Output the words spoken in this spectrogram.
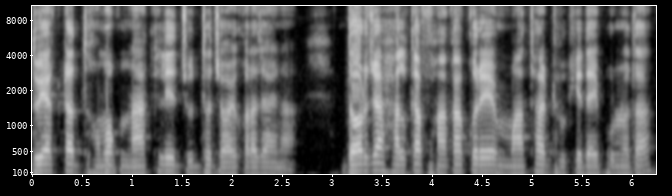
দু একটা ধমক না খেলে যুদ্ধ জয় করা যায় না। দরজা হালকা ফাঁকা করে মাথা ঢুকিয়ে দেয় পূর্ণতা।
